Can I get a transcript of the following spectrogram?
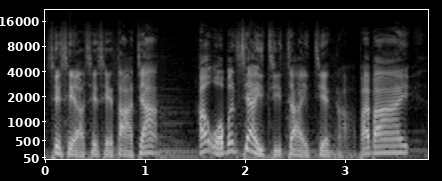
谢谢啊，谢谢大家。好，我们下一集再见啊，拜拜。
